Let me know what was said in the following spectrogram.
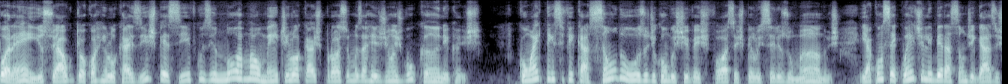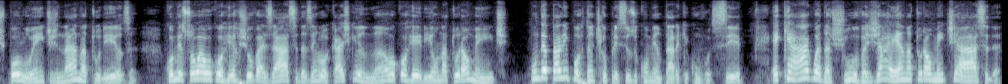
Porém, isso é algo que ocorre em locais específicos e normalmente em locais próximos a regiões vulcânicas. Com a intensificação do uso de combustíveis fósseis pelos seres humanos e a consequente liberação de gases poluentes na natureza, começou a ocorrer chuvas ácidas em locais que não ocorreriam naturalmente. Um detalhe importante que eu preciso comentar aqui com você é que a água da chuva já é naturalmente ácida,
